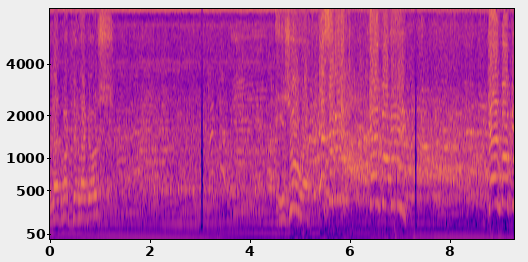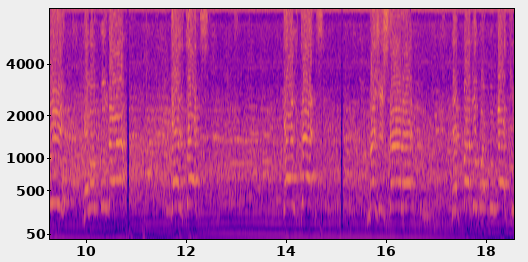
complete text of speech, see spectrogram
De la droite vers la gauche. Et joue. Et ce but Quel beau but Quel beau but de Mpunga Quelle tête Quelle tête magistrale de Padou Mpunga qui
